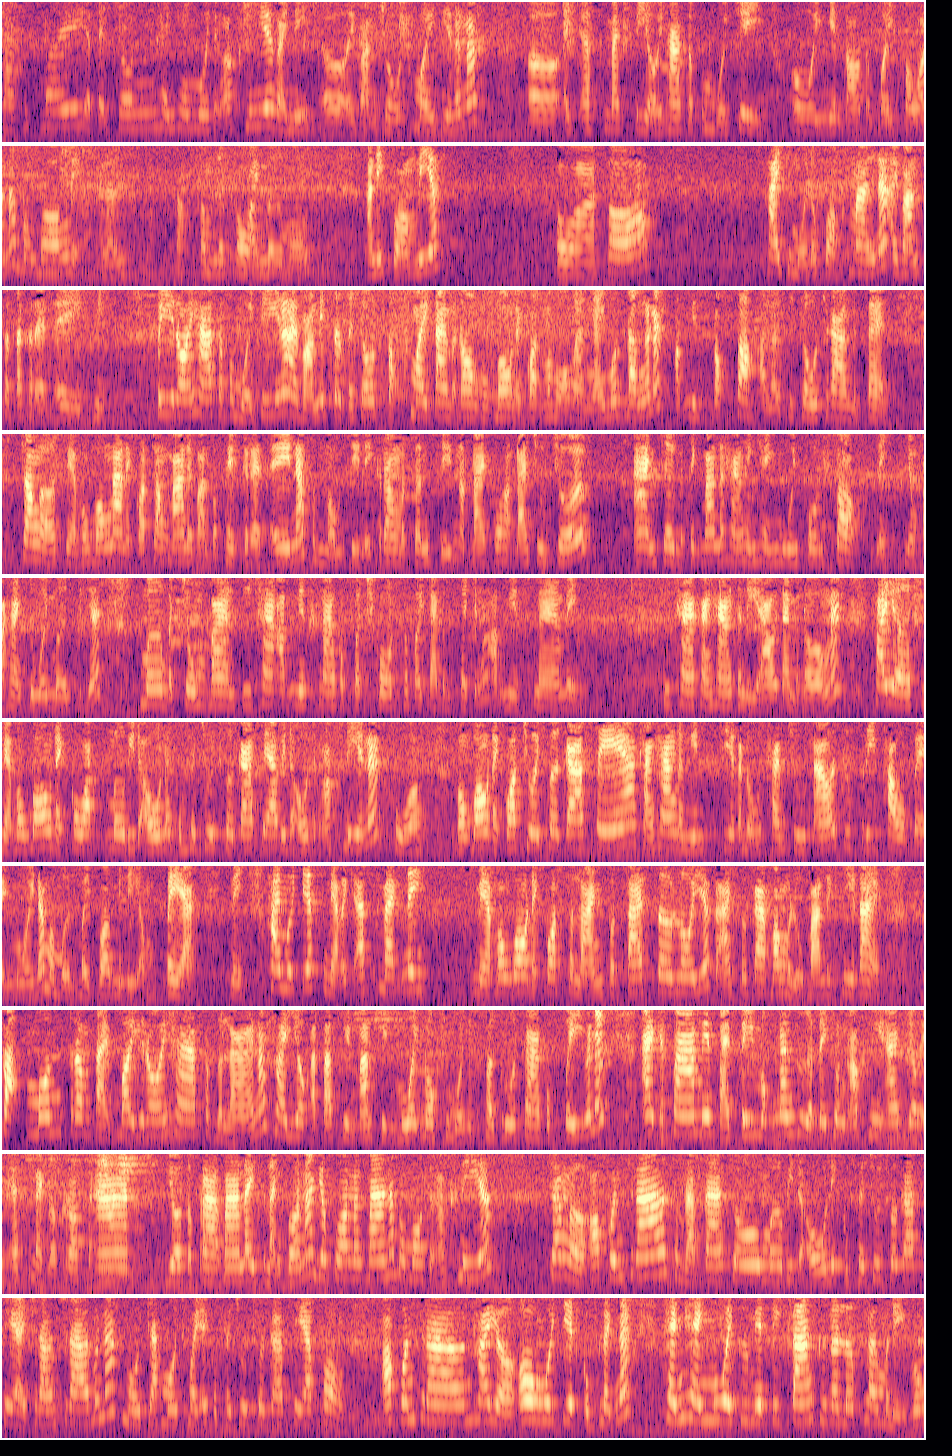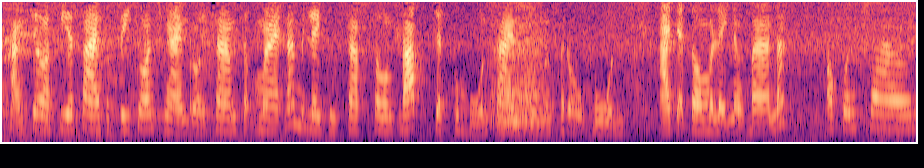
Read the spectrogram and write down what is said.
ចាសួស្តីអតិជនហេងហេងមួយទាំងអស់គ្នាថ្ងៃនេះអីវ៉ាន់ចូលថ្មីទៀតណាអឺ XS Max 256G អូយមានដល់ទៅ3000ណាបងបងនេះឥឡូវតោះសុំលើកពណ៌ឲ្យមើលហ្មងអានេះពណ៌មាសពណ៌សហើយជាមួយនឹងពណ៌ខ្មៅណាអីវ៉ាន់សិតតាក្រេត A នេះ 256G ណាអីវ៉ាន់នេះទៅតែចូលស្តុកថ្មីតែម្ដងបងបងដែលគាត់មករកមួយថ្ងៃមុនដឹងណាអត់មានស្តុកសោះឥឡូវគឺចូលច្រើនមែនតើ ចង់សម្រាប់បងបងណាដែលគាត់ចង់បានអីវ៉ាន់ប្រភេទ grade A ណាសំណុំស៊ីនអេក្រង់ម៉ាស៊ីនស៊ីនអត់ដែរគាត់អត់ដែរជួសជុលអាចអញ្ជើញមកទិញបាននៅហាងហេងហេងមួយ phone shop នេះខ្ញុំបង្ហាញតួយមើលបន្តិចណាមើលបច្ចុំបានគឺថាអត់មានស្នាមកំពិតឆ្កូតស្បីតែបន្តិចណាអត់មានស្នាមទេ គឺថាខាងហាងធានាឲ្យតែម្ដងណាហើយសម្រាប់បងបងដែលគាត់មើលវីដេអូហ្នឹងកុំភ្លេចជួយធ្វើការ share វីដេអូទាំងអស់គ្នាណាព្រោះបងបងដែលគាត់ជួយធ្វើការ share ខាងហាងដែលមានជាកាដូថែមជូនឲ្យគឺ free power bank មួយណា13000 mAh នេះហើយមួយទៀតសម្រាប់ XS Max នេះ សម្រាប់បងបងដែលគាត់ស្រឡាញ់ប៉ុន្តែស្ទើរលុយក៏អាចធ្វើការបង់មលុបបានដូចគ្នាដែរកក់មុនត្រឹមតែ350ដុល្លារណាហើយយកអត្តសញ្ញាណបានស៊ីមួយបូកជាមួយនឹងសភៅគ្រួសារកូពីណាឯកសារមានតែពីរមុខហ្នឹងគឺអតិជនអស់គ្នាអាចយក XS Max ដ៏ស្រស់ស្អាតយកទៅប្រើបានហើយស្រឡាញ់ពណ៌ណាយកពណ៌ហ្នឹងបានណាបងបងទាំងអស់គ្នា ចឹងអរគុណច្រើនសម្រាប់ការចូលមើលវីដេអូនេះកុំភ្លេចជួយធ្វើការ share ឲ្យច្រើនច្រើនមកណាមួយចាស់មួយថ្មីអីកុំភ្លេចជួយធ្វើការ share ផងអរគុណច្រើនហើយអូមួយទៀតកុំភ្លេចណាហេងហេងមួយគឺមានទីតាំងគឺនៅលើផ្លូវមនីវងខាងជើងអគារ42ជាន់ឆ្ងាយ130ម៉ែត្រណាមានលេខទូរស័ព្ទ010 79 49 04អាចតតងមកលេខនឹងបានណាអរគុណច្រើន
